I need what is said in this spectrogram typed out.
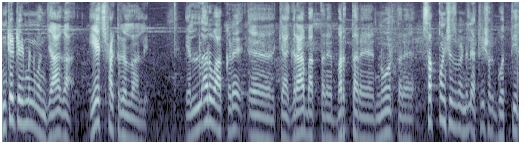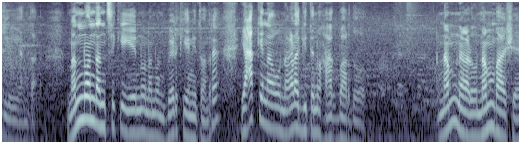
ಎಂಟರ್ಟೈನ್ಮೆಂಟ್ ಒಂದು ಜಾಗ ಏಜ್ ಫ್ಯಾಕ್ಟ್ರಿ ಅಲ್ಲ ಅಲ್ಲಿ. ಎಲ್ಲರೂ ಆ ಕಡೆ ಕ್ಯಾ ಗ್ರ್ಯಾಬ್ ಆಗ್ತಾರೆ, ಬರ್ತಾರೆ, ನೋಡ್ತಾರೆ. ಸಬ್ ಕಾನ್ಷಿಯಸ್ ಮೈಂಡಲ್ಲಿ ಅಟ್ಲೀಸ್ಟ್ ಅವ್ರಿಗೆ ಗೊತ್ತಿರಲಿ ಅಂತ. ನನ್ನೊಂದು ಅನಿಸಿಕೆ ಏನು, ನನ್ನೊಂದು ಬೇಡಿಕೆ ಏನಿತ್ತು ಅಂದರೆ, ಯಾಕೆ ನಾವು ನಾಡಗೀತೆನೂ ಹಾಕಬಾರ್ದು? ನಮ್ಮ ನಾಡು ನಮ್ಮ ಭಾಷೆ.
